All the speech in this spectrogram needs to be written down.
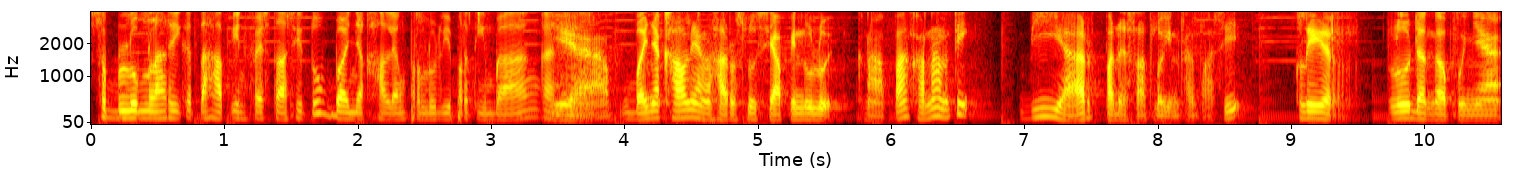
sebelum lari ke tahap investasi itu banyak hal yang perlu dipertimbangkan ya. Iya, banyak hal yang harus lu siapin dulu. Kenapa? Karena nanti biar pada saat lu investasi clear. Lu udah nggak punya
